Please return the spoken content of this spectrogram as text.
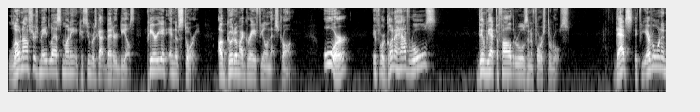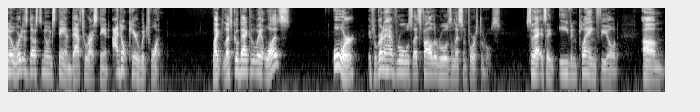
Loan officers made less money and consumers got better deals. Period. End of story. I'll go to my grave feeling that strong. Or if we're going to have rules, then we have to follow the rules and enforce the rules. That's if you ever want to know where does Dustin Owens stand, that's where I stand. I don't care which one. Like, let's go back to the way it was. Or if we're going to have rules, let's follow the rules and let's enforce the rules so that it's an even playing field. Um,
